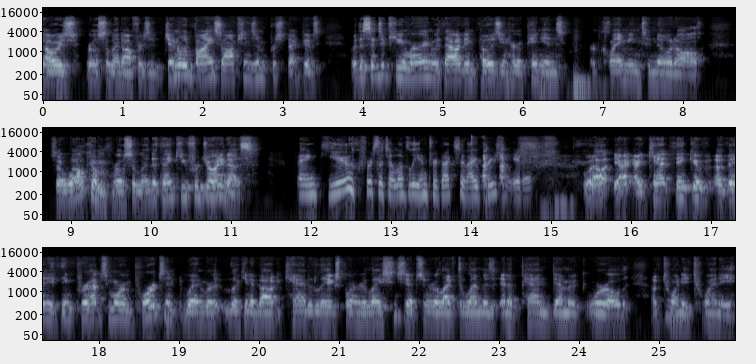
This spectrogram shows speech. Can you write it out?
always, Rosalinda offers general advice, options, and perspectives with a sense of humor and without imposing her opinions or claiming to know it all. So, welcome, Rosalinda. Thank you for joining us. Thank you for such a lovely introduction. I appreciate it. well, I, I, can't think of, of anything perhaps more important when we're looking about candidly exploring relationships and real life dilemmas in a pandemic world of 2020. Mm-hmm.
